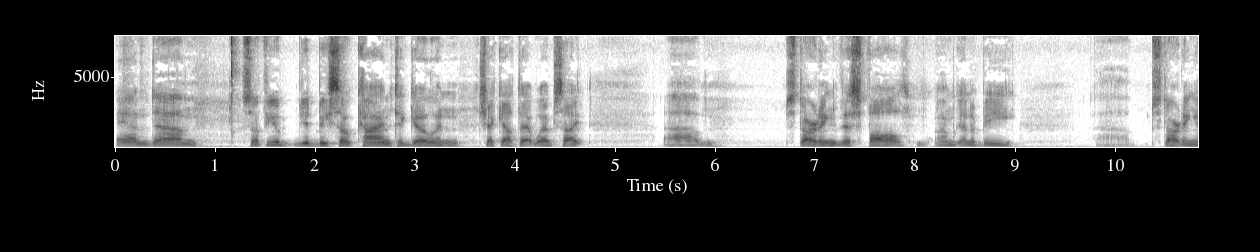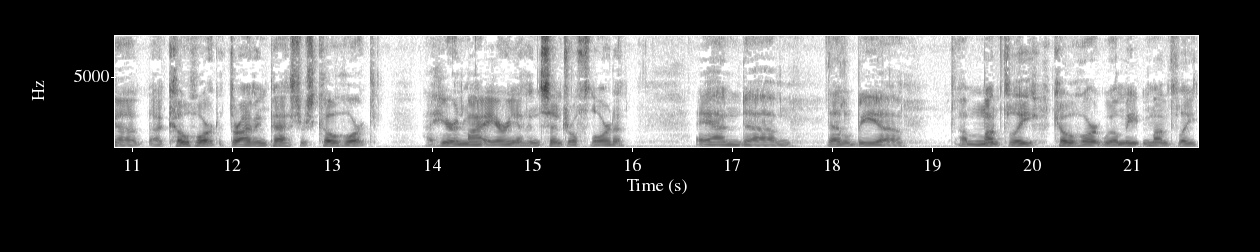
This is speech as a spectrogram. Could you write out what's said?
And um, so, if you you'd be so kind to go and check out that website, um, starting this fall, I'm going to be uh, starting a, a, cohort, a Thriving Pastors cohort, uh, here in my area in Central Florida. And um, that'll be a, a, monthly cohort. We'll meet monthly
